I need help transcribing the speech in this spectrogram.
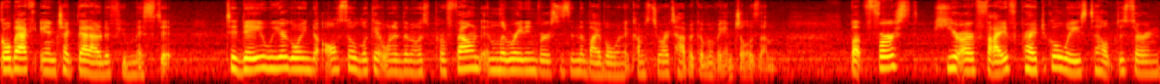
Go back and check that out if you missed it. Today, we are going to also look at one of the most profound and liberating verses in the Bible when it comes to our topic of evangelism. But first, here are five practical ways to help discern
